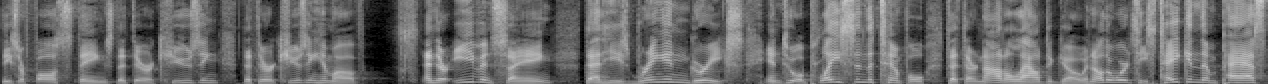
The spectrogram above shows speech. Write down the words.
These are false things that they're accusing that they're accusing him of. And they're even saying that he's bringing Greeks into a place in the temple that they're not allowed to go. In other words, he's taking them past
